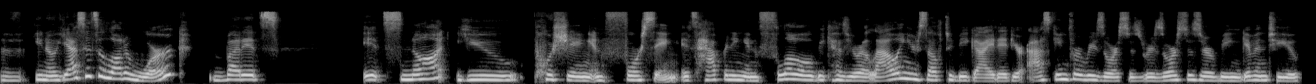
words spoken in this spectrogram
you know, yes, it's a lot of work, but it's, it's not you pushing and forcing. It's happening in flow because you're allowing yourself to be guided. You're asking for resources, resources are being given to you.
